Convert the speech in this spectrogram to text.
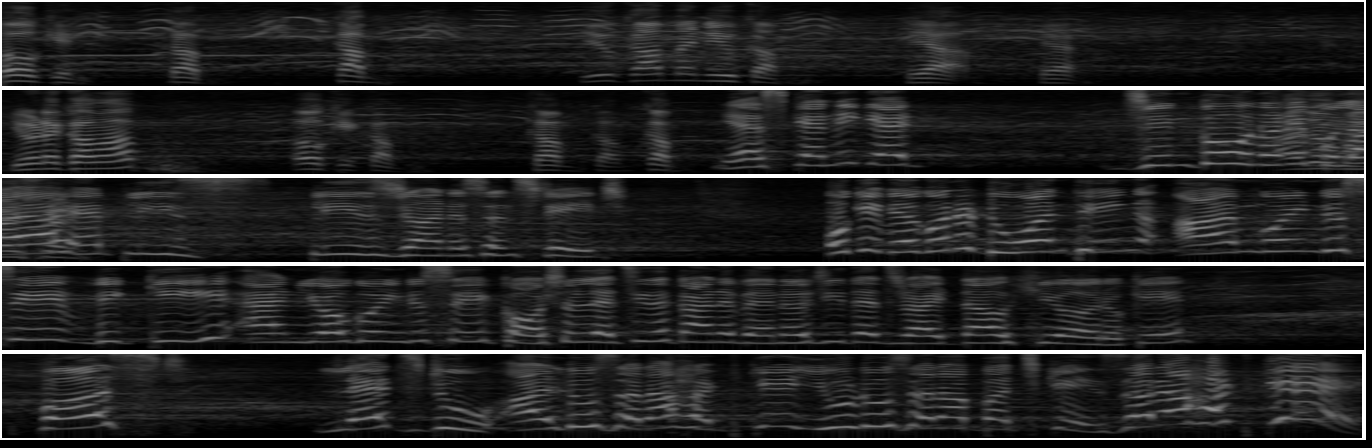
Okay, come, come. You come and you come. Yeah, yeah. You wanna come up? Okay, come, come, come, come. Yes can we get जिनको उन्होंने आ जाओ बुलाया Mahesh है please please join us on stage Okay, we are going to do one thing. I'm going to say Vicky and you're going to say Kaushal. Let's see the kind of energy that's right now here, okay? First, let's do. I'll do Zara Hatke, you do Zara Bachke. Zara Hatke!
